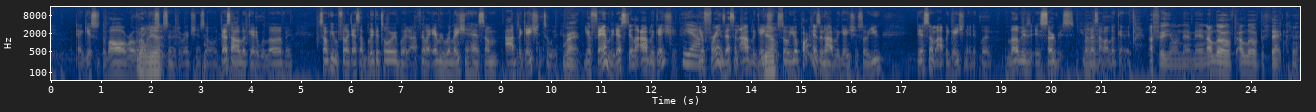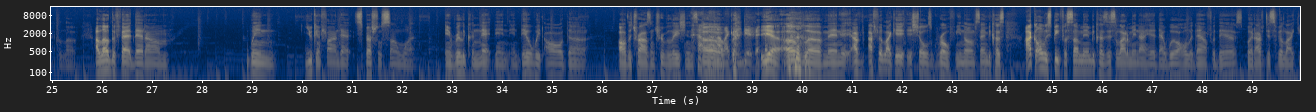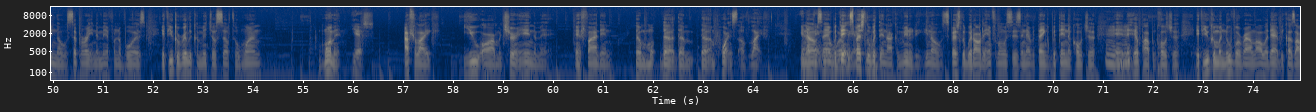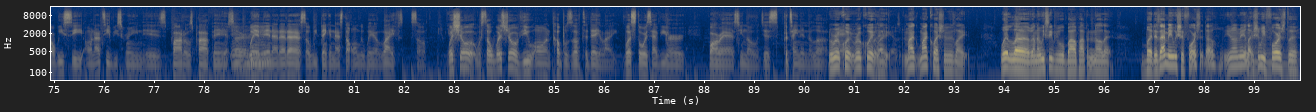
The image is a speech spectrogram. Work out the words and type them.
That gets the ball rolling, Rolling, that gets yeah. us in a direction. So that's how I look at it with love. And some people feel like that's obligatory, but I feel like every relation has some obligation to it. Right. Your family, that's still an obligation. Yeah. Your friends, that's an obligation. Yeah. So your partner's an obligation. So you, there's some obligation in it, but love is, is service. You know, that's Mm. how I look at it. I feel you on that, man. I love I love the fact I love I love the fact that um when you can find that special someone and really connect and, and deal with all the all the trials and tribulations I like how you did that. yeah of love man it, I, I feel like it, it shows growth you know what i'm saying because i can only speak for some men because there's a lot of men out here that will hold it down for theirs but i just feel like you know separating the men from the boys if you could really commit yourself to one woman Yes. i feel like you are maturing in the man and finding the the the, the importance of life you And know what I'm saying? where- where Within, we at- especially within our community, you know, especially with all the influences and everything within the culture and the mm-hmm. hip hop and culture. If you can maneuver around all of that, because all we see on our TV screen is bottles popping, Yes, sir. Mm-hmm. women, da da da. So we thinking that's the only way of life. So, what's your so what's your view on couples of today? Like, what stories have you heard, far as you know, just pertaining to love? But real Man, quick, real quick, go like my my question is like, with love, I know we see people bottle popping and all that, but does that mean we should force it though? You know what I mean? Like, should we force the,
